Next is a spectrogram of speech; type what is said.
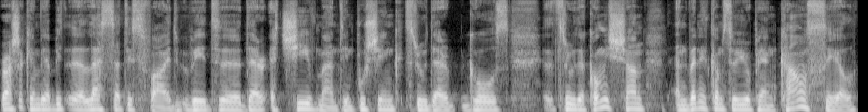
Russia can be a bit uh, less satisfied with uh, their achievement in pushing through their goals through the Commission. And when it comes to European Council,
